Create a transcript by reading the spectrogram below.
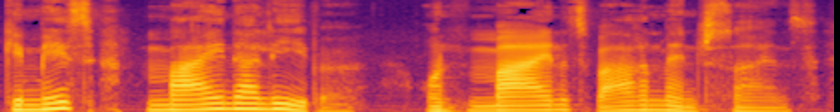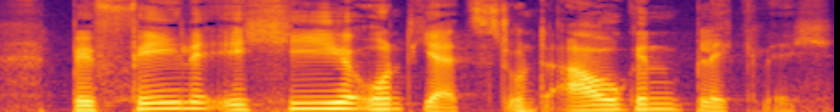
gemäß meiner Liebe und meines wahren Menschseins befehle ich hier und jetzt und augenblicklich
